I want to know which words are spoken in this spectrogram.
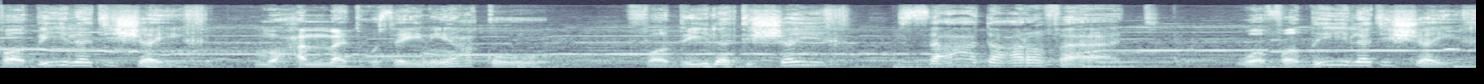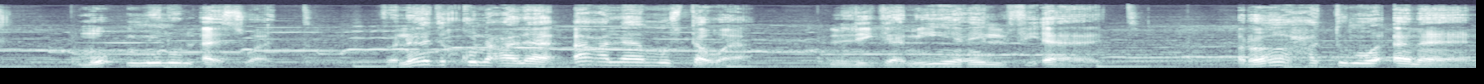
فضيلة الشيخ محمد حسين يعقوب فضيلة الشيخ سعد عرفات وفضيلة الشيخ مؤمن الأسود. فنادق على أعلى مستوى. لجميع الفئات راحة وأمان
